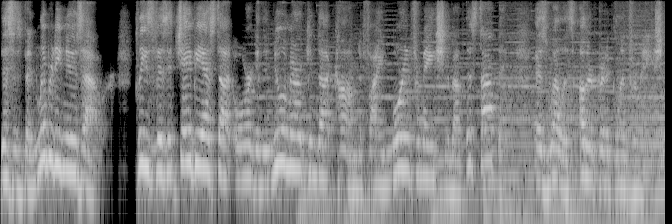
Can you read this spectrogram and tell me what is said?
This has been Liberty News Hour. Please visit jbs.org and thenewamerican.com to find more information about this topic, as well as other critical information.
